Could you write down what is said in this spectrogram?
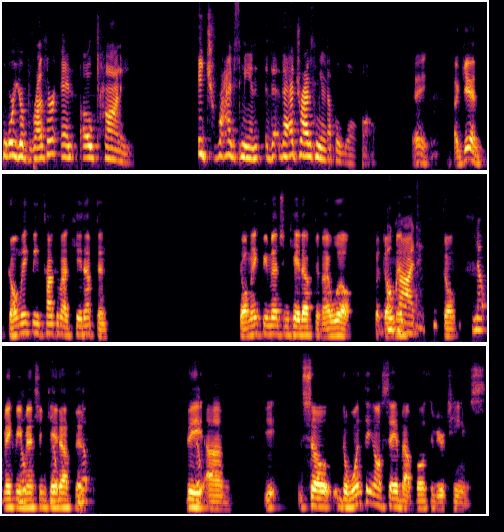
for your brother and Ohtani? It drives me and th- that drives me up a wall. Hey, again, don't make me talk about Kate Upton. Don't make me mention Kate Upton. I will, but Oh don't men- God, don't no. make me mention Kate Upton. The um, so the one thing I'll say about both of your teams,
